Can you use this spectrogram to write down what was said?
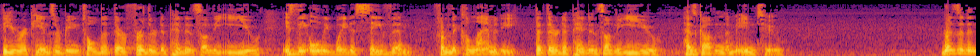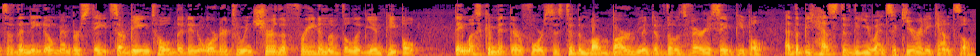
The Europeans are being told that their further dependence on the EU is the only way to save them from the calamity that their dependence on the EU has gotten them into. Residents of the NATO member states are being told that in order to ensure the freedom of the Libyan people, they must commit their forces to the bombardment of those very same people at the behest of the UN Security Council.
